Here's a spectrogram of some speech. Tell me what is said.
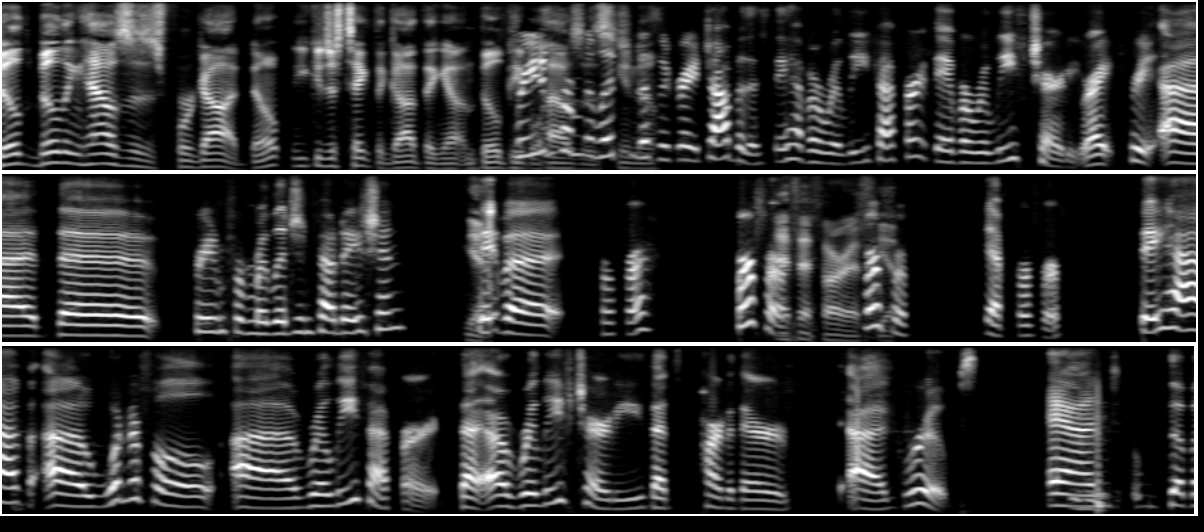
Build building houses for God. Nope, you could just take the God thing out and build people Freedom houses. from Religion you know? does a great job of this. They have a relief effort. They have a relief charity, right? Free, uh, the Freedom from Religion Foundation. Yeah. They have a furfur, FFRF. furfur, yeah. yeah, furfur. They have a wonderful uh, relief effort, that a relief charity that's part of their uh, groups, and the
